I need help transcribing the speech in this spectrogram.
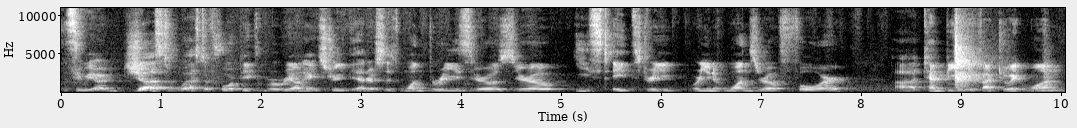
let's see, we are just west of Four Peaks Brewery on 8th Street. The address is 1300 East 8th Street, or Unit 104, uh, Tempe 85281.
